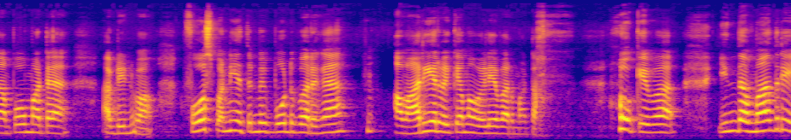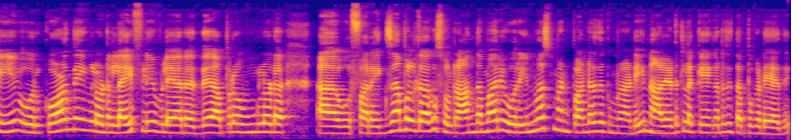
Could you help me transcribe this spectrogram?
நான் போக மாட்டேன் அப்படின்வான் ஃபோர்ஸ் பண்ணி எடுத்துன்னு போய் போட்டு பாருங்கள் அவன் அரியர் வைக்காமல் வெளியே வரமாட்டான். ஓகேவா? இந்த மாதிரி ஒரு குழந்தைங்களோட லைஃப்லேயே விளையாடுறது அப்புறம் உங்களோட ஒரு ஃபார் எக்ஸாம்பிளுக்காக சொல்கிறேன் அந்த மாதிரி ஒரு இன்வெஸ்ட்மெண்ட் பண்ணுறதுக்கு முன்னாடி நாலு இடத்துல கேட்குறது தப்பு கிடையாது.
